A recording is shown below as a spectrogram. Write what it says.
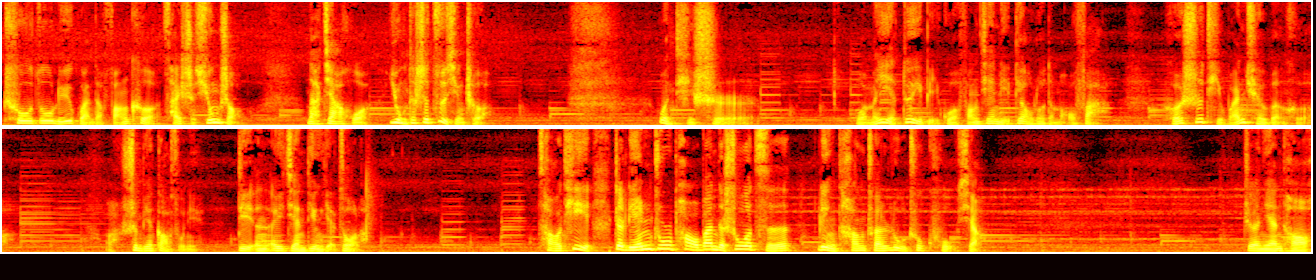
出租旅馆的房客才是凶手。那家伙用的是自行车。问题是，我们也对比过房间里掉落的毛发，和尸体完全吻合。啊，顺便告诉你，DNA 鉴定也做了。草剃这连珠炮般的说辞，令汤川露出苦笑。这年头，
